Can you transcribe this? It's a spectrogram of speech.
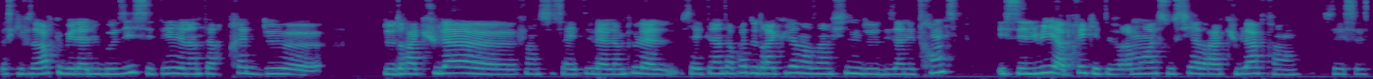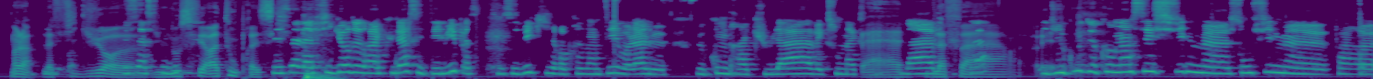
Parce qu'il faut savoir que Bella Lugosi, c'était l'interprète de, euh, Dracula. euh, Enfin, ça a été la- un peu ça a été l'interprète de Dracula dans un film de- des années 30. Et c'est lui après qui était vraiment associé à Dracula. Enfin, c'est c'est- Voilà, la figure euh, ça, du. Nosferatu presque. c'est ça, la figure de Dracula, c'était lui parce que c'est lui qui représentait voilà le, le comte Dracula avec son accent. Bah. Et du coup, de commencer ce film, euh, son film euh, par euh,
